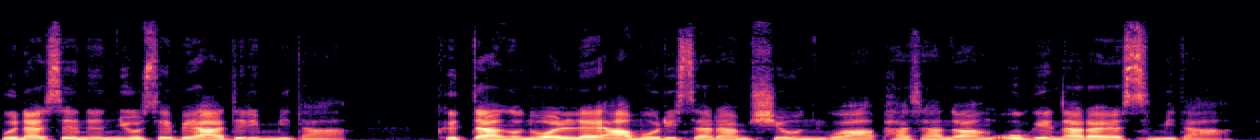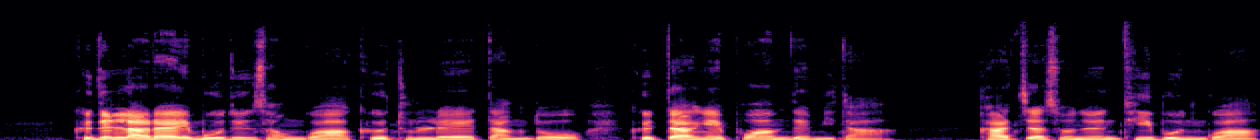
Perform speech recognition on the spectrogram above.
문하세는 요셉의 아들입니다. 그 땅은 원래 아모리 사람 시온과 바산왕 옥의 나라였습니다. 그들 나라의 모든 성과 그 둘레의 땅도 그 땅에 포함됩니다. 가짜 손은 디본과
